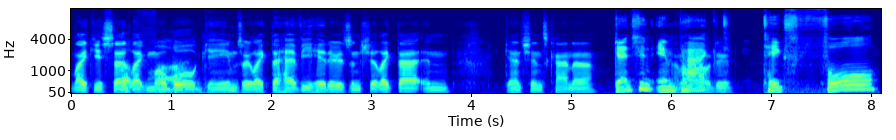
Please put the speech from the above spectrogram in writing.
Like you said, The like mobile games are like the heavy hitters and shit like that and Genshin's kinda Genshin Impact dude. takes full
